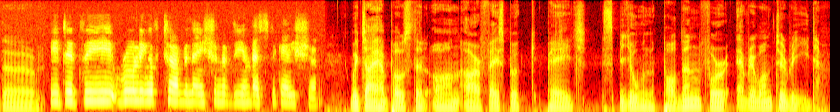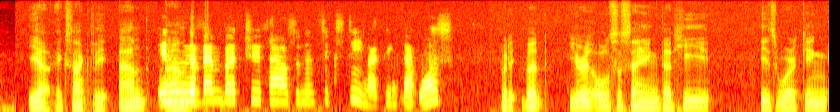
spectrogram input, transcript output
the. He did the ruling of termination of the investigation, which I have posted on our Facebook page, Spionpodden, for everyone to read. Yeah, exactly. And in November 2016, I think that was. But but you're also saying that he is working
